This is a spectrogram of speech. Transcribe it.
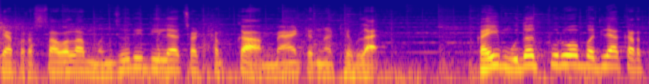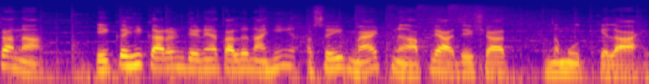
त्या प्रस्तावाला मंजुरी दिल्याचा ठपका मॅटनं ठेवला आहे काही मुदतपूर्व बदल्या करताना एकही कारण देण्यात आलं नाही असंही मॅटनं आपल्या आदेशात नमूद केलं आहे.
